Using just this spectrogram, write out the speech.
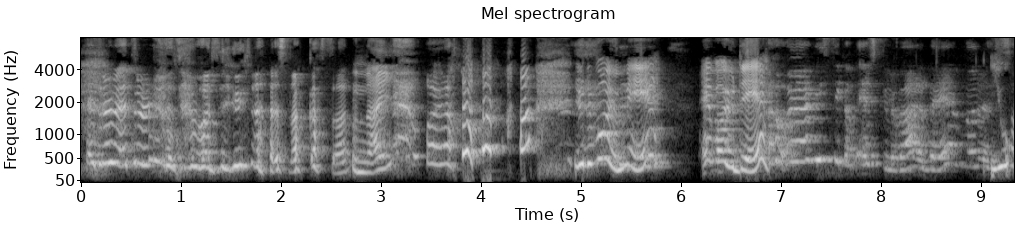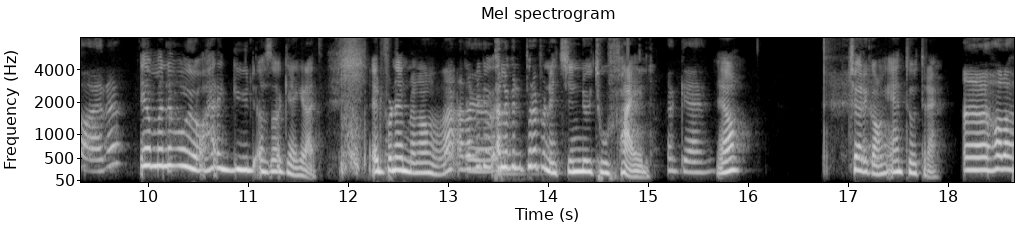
Jeg trodde, jeg trodde at det var du når jeg snakka sånn. Nei. Å ja. Jo, du var jo med. Jeg var jo det. Og jeg visste ikke at jeg skulle være det. Jeg bare Jo. sa jeg det. Ja, men det var jo Herregud. Altså, ok, greit. Er du fornøyd med navnet? Eller vil du, eller vil du prøve på nytt, siden du tok feil? Ok. Ja? Kjør i gang. Én, to, tre. Uh, Halla,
